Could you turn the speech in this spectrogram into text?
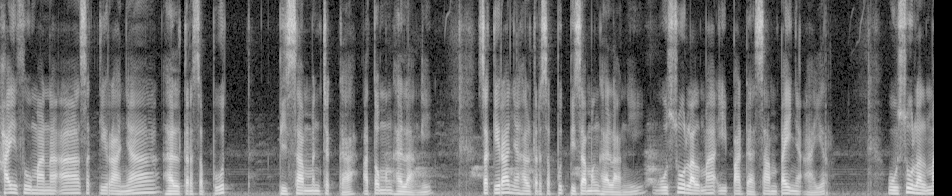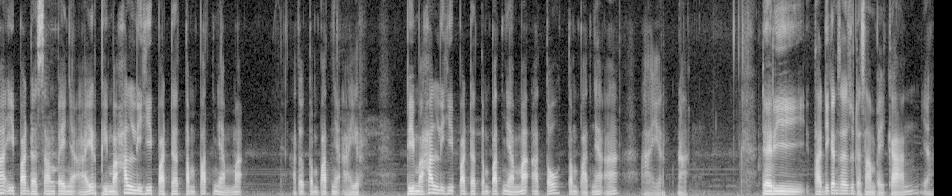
Haitsu mana'a sekiranya hal tersebut bisa mencegah atau menghalangi sekiranya hal tersebut bisa menghalangi wusulal ma'i pada sampainya air wusulal ma'i pada sampainya air bimahallihi pada tempatnya ma atau tempatnya air bimahallihi pada tempatnya ma atau tempatnya a, air. Nah, dari tadi kan saya sudah sampaikan ya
